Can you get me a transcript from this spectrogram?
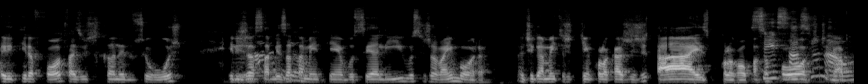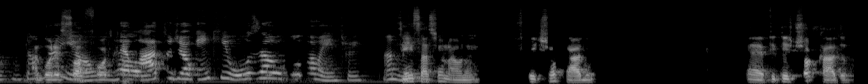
ele tira foto, faz o scanner do seu rosto, ele já sabe exatamente quem é você ali e você já vai embora. Antigamente a gente tinha que colocar as digitais, colocar o passaporte. Sensacional. Então, Agora tá é só ó, foto. Um relato de alguém que usa o Global Entry. Amei. Sensacional, né? Fiquei chocado. É, fiquei chocado.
